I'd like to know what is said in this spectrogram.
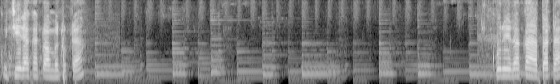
কুচিয়ে রাখা টমেটোটা। করে রাখা আদাটা।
